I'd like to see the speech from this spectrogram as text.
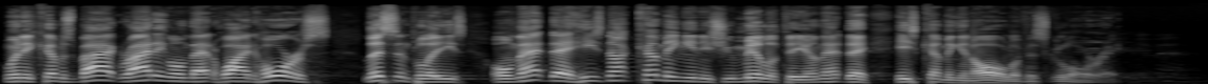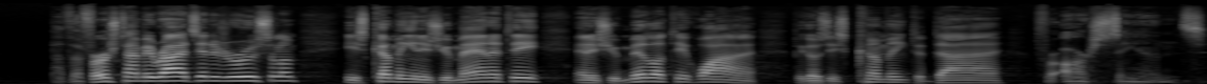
when he comes back riding on that white horse. Listen, please. On that day, he's not coming in his humility. On that day, he's coming in all of his glory. The first time he rides into Jerusalem, he's coming in his humanity and his humility. Why? Because he's coming to die for our sins.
